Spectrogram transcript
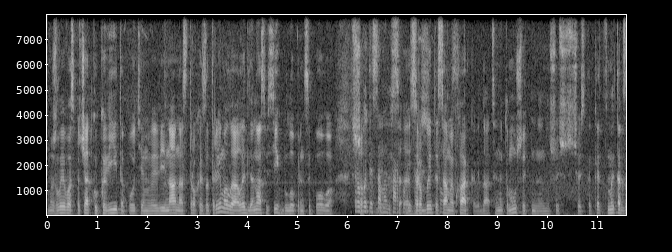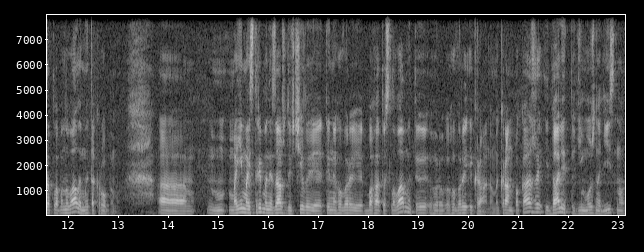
Можливо, спочатку ковід, а потім війна нас трохи затримала, але для нас усіх було принципово що- Зробити саме в Харкові Зробити саме в. Харкові. Да. Це не тому, що ну, щось, щось таке. Ми так запланували, ми так робимо. Мої майстри мене завжди вчили: ти не говори багато словами, ти говори екраном. Екран покаже, і далі тоді можна дійсно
